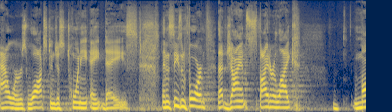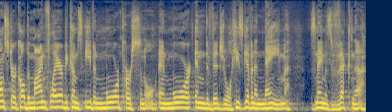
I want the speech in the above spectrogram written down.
hours watched in just 28 days. And in season four, that giant spider like monster called the Mind Flayer becomes even more personal and more individual. He's given a name. His name is Vecna.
